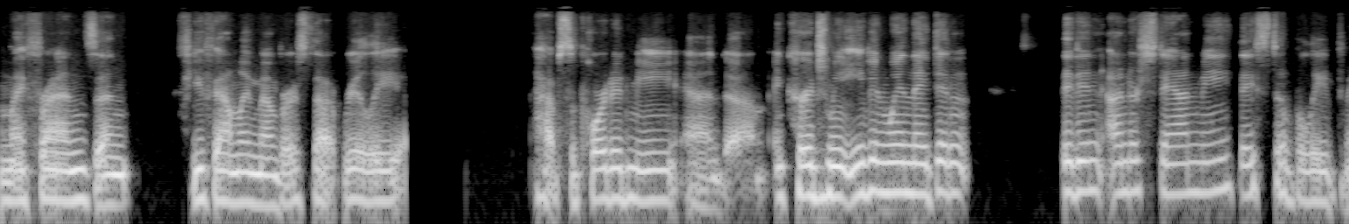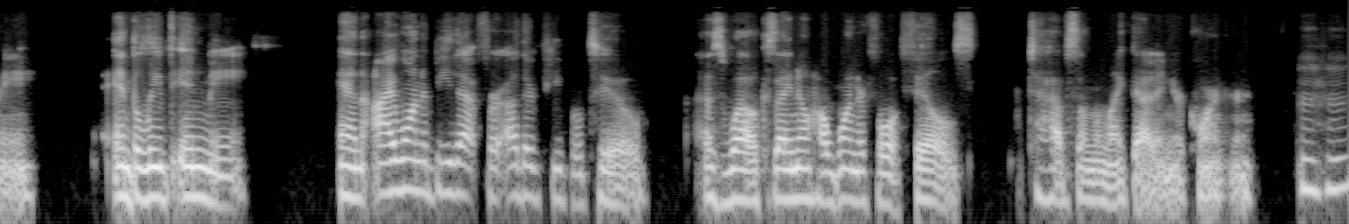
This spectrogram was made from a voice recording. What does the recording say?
my friends and a few family members that really have supported me and um, encouraged me even when they didn't they didn't understand me they still believed me and believed in me and i want to be that for other people too as well because i know how wonderful it feels to have someone like that in your corner mm-hmm.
